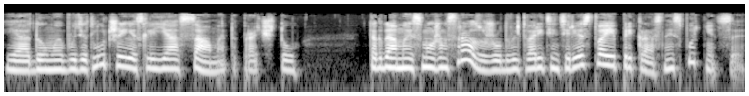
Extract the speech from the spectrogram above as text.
«Я думаю, будет лучше, если я сам это прочту. Тогда мы сможем сразу же удовлетворить интерес твоей прекрасной спутницы».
